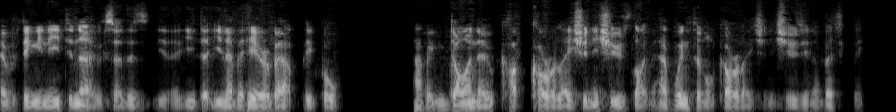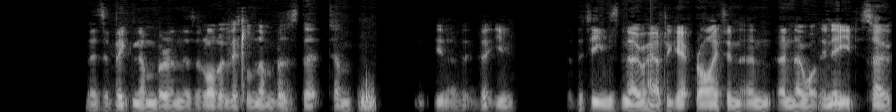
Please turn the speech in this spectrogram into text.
everything you need to know. So there's you, you, you never hear about people having dyno co- correlation issues like they have wind tunnel correlation issues. You know, basically there's a big number and there's a lot of little numbers that um, you know that, that you that the teams know how to get right and, and, and know what they need. So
